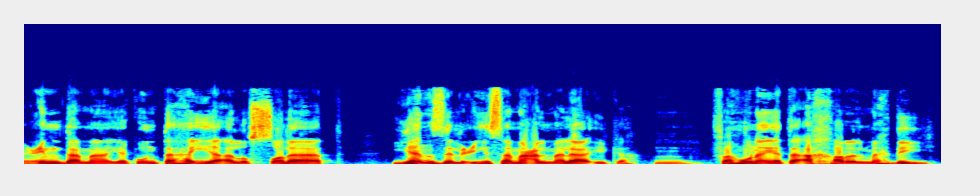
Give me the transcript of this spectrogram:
عندما يكون تهيأ للصلاة ينزل عيسى مع الملائكة. فهنا يتأخر المهدي.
